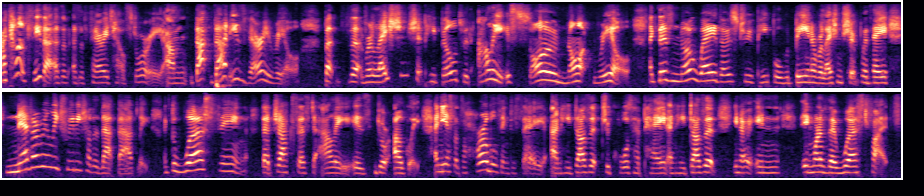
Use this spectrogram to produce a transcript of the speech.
I can't see that as a, as a fairy tale story. Um, that that is very real, but the relationship he builds with Ali is so not real. Like, there's no way those two people would be in a relationship where they never really treat each other that badly. Like, the worst thing that Jack says to Ali is, "You're ugly," and yes, that's a horrible thing to say, and he does it to cause her pain, and he does it, you know, in in one of their worst fights.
